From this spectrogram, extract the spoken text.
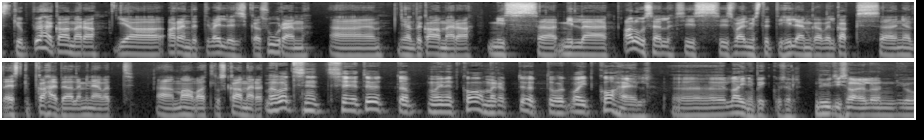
S-Cube ühe kaamera ja arendati välja siis ka suurem äh, nii-öelda kaamera, mis, mille alusel siis, siis valmistati hiljem ka veel kaks nii-öelda S-Cube kahe peale minevat maavaatluskaamerat. ma vaatasin, et see töötab või need kaamerad töötavad vaid kahel äh, lainepikkusel. nüüdisajal on ju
